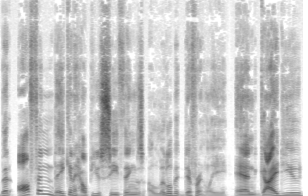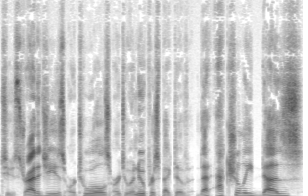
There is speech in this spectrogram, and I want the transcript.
But often they can help you see things a little bit differently and guide you to strategies or tools or to a new perspective that actually does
